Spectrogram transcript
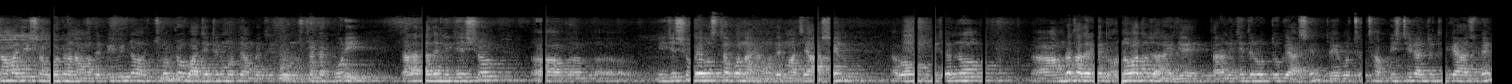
সামাজিক সংগঠন, আমাদের বিভিন্ন ছোট বাজেটের মধ্যে আমরা যে অনুষ্ঠানটা করি, তারা তাদের নিজস্ব নিজস্ব ব্যবস্থাপনায় আমাদের মাঝে আসেন এবং এই জন্য আমরা তাদেরকে ধন্যবাদও জানাই যে তারা নিজেদের উদ্যোগে আসেন। তো এবছর ছাব্বিশটি রাজ্য থেকে আসবেন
